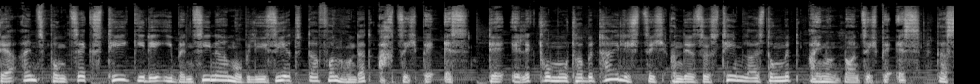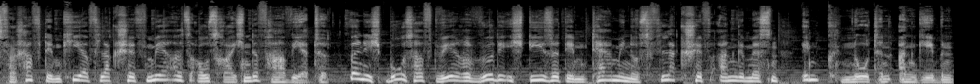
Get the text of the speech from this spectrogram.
Der 1.6 T GDI Benziner mobilisiert davon 180 PS. Der Elektromotor beteiligt sich an der Systemleistung mit 91 PS. Das verschafft dem Kia Flaggschiff mehr als ausreichende Fahrwerte. Wenn ich boshaft wäre, würde ich diese dem Terminus Flaggschiff angemessen in Knoten angeben.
